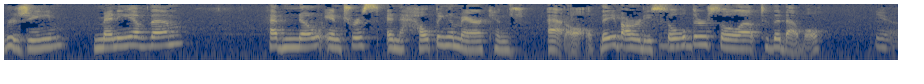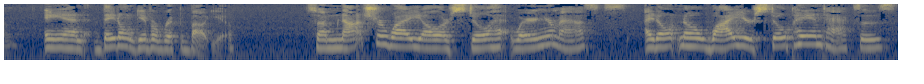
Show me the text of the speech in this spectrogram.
regime, many of them have no interest in helping Americans at all. They've already mm-hmm. sold their soul out to the devil, Yeah. and they don't give a rip about you. So I'm not sure why y'all are still ha- wearing your masks. I don't know why you're still paying taxes.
